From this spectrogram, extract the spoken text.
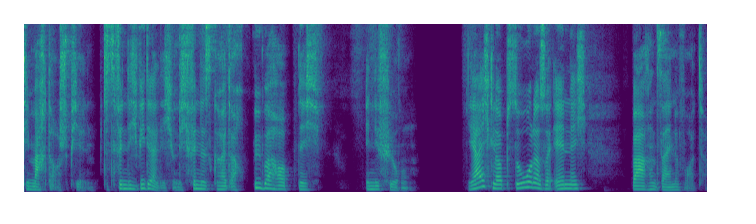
die Macht ausspielen. Das finde ich widerlich und ich finde, es gehört auch überhaupt nicht in die Führung. Ja, ich glaube, so oder so ähnlich waren seine Worte.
